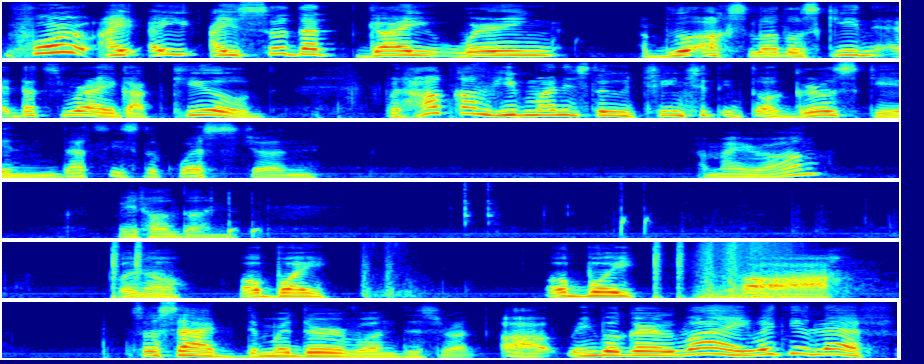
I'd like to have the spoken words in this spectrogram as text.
Before I I I saw that guy wearing blue axolotl skin, uh, that's where I got killed. But how come he managed to change it into a girl skin? That is the question. Am I wrong? Wait, hold on. Oh no. Oh boy. Oh boy. Ah. So sad. The murderer won this run. Ah, Rainbow Girl, why? Why did you left?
